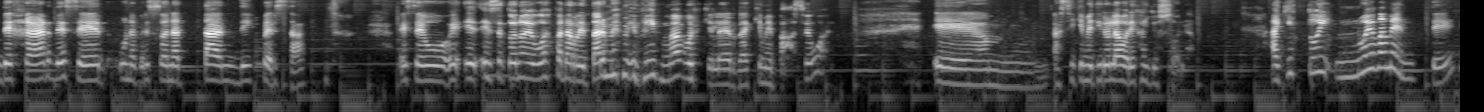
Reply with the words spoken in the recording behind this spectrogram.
dejar de ser una persona tan dispersa. Ese, e, ese tono de voz para retarme a mí misma, porque la verdad es que me pasa igual. Em, así que me tiro la oreja yo sola. Aquí estoy nuevamente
